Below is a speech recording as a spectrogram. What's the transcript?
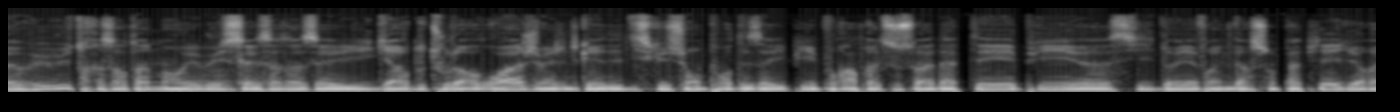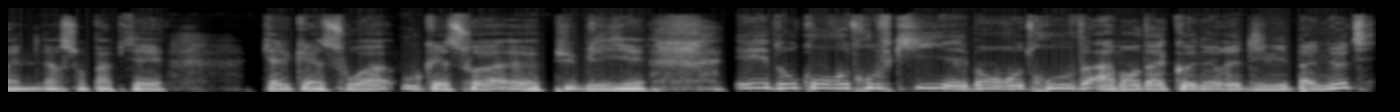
Euh, oui, oui, très certainement. Oui, oui, c'est ça, ça, c'est, ils gardent tous leurs droits. J'imagine qu'il y a des discussions pour des IP pour après que ce soit adapté. Et puis, euh, s'il doit y avoir une version papier, il y aura une version papier, quelle qu'elle soit, ou qu'elle soit euh, publiée. Et donc, on retrouve qui? Eh ben, on retrouve Amanda Conner et Jimmy Palmiotti,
